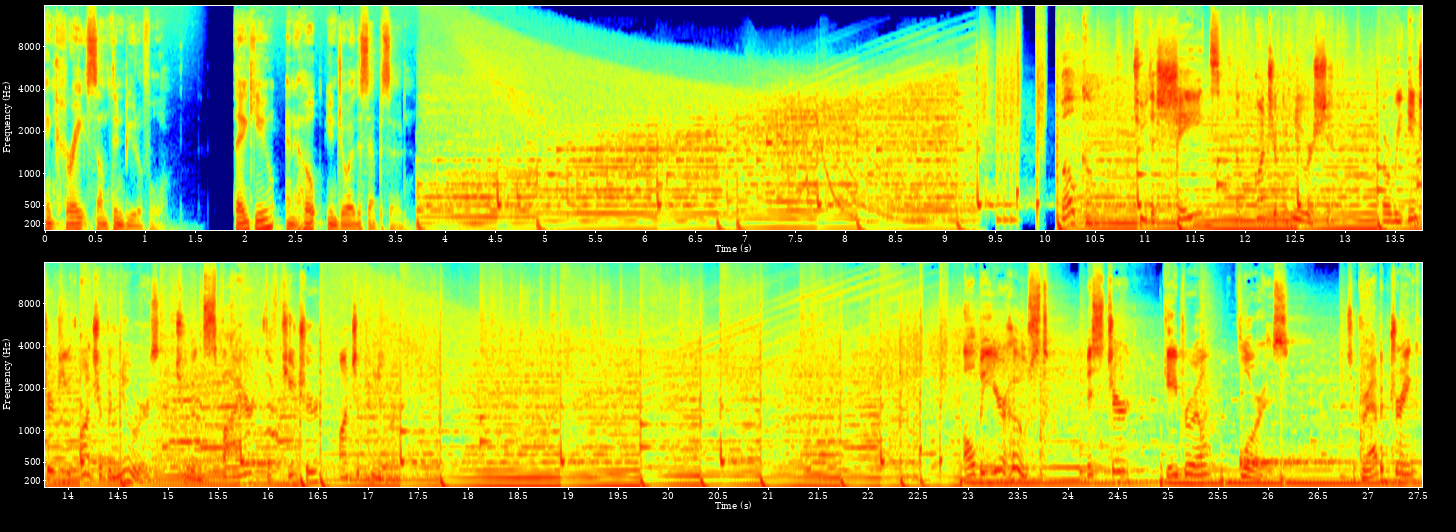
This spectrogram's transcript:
and create something beautiful. Thank you, and I hope you enjoy this episode. Shades of Entrepreneurship, where we interview entrepreneurs to inspire the future entrepreneur. I'll be your host, Mr. Gabriel Flores. So grab a drink,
